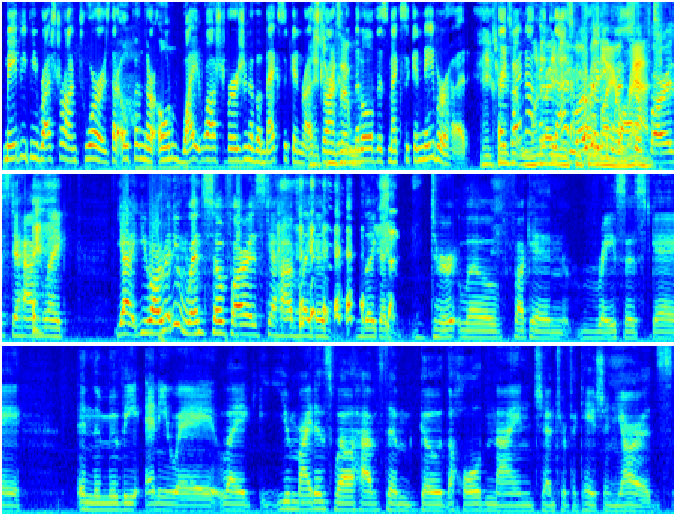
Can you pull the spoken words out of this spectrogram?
maybe be restaurateurs that open their own whitewashed version of a Mexican restaurant in the out- middle of this Mexican neighborhood. And it turns Like, why out not one of make them that is you already went so far as to have like yeah you already went so far as to have like a like a dirt low fucking racist gay in the movie anyway like you might as well have them go the whole nine gentrification yards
